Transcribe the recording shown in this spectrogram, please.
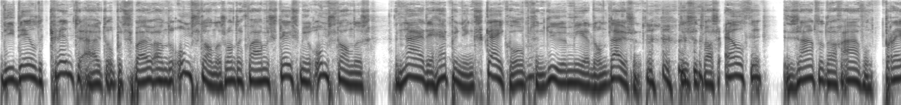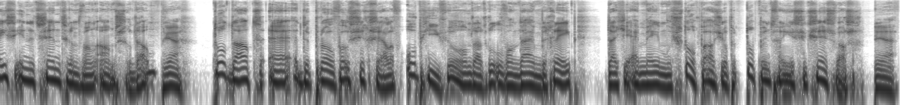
Die deelde krenten uit op het spui aan de omstanders. Want er kwamen steeds meer omstanders naar de happenings kijken. Op den duur meer dan duizend. dus het was elke zaterdagavond prijs in het centrum van Amsterdam. Ja. Totdat eh, de provo's zichzelf ophieven. Omdat Roel van Duin begreep dat je ermee moest stoppen als je op het toppunt van je succes was. Ja.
